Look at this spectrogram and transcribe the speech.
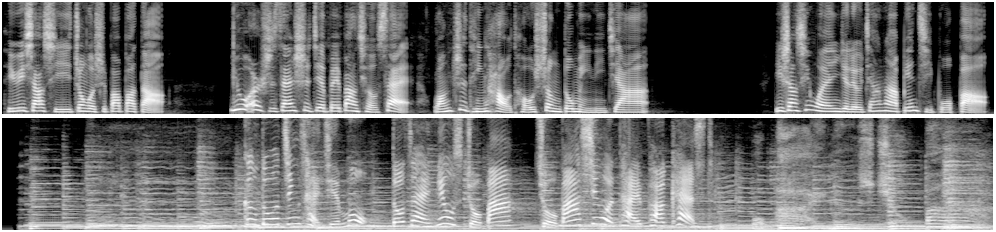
体育消息：中国时报报道。U 二十三世界杯棒球赛，王志廷好投胜多米尼加。以上新闻由刘嘉娜编辑播报。更多精彩节目都在 News 九八九八新闻台 Podcast。我爱 News 酒吧。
